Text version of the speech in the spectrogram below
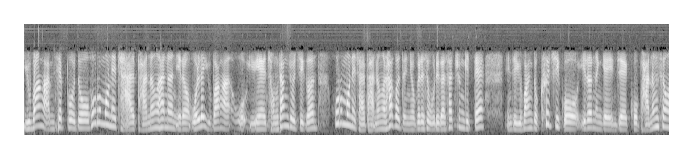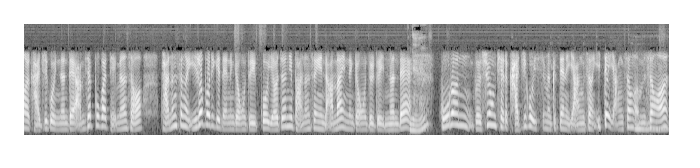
유방 암세포도 호르몬에 잘 반응하는 이런 원래 유방의 정상 조직은 호르몬에 잘 반응을 하거든요. 그래서 우리가 사춘기 때 이제 유방도 커지고 이러는 게 이제 그 반응성을 가지고 있는데 암세포가 되면서 반응성을 잃어버리게 되는 경우도 있고 여전히 반응성이 남아 있는 경우들도 있는데 네. 그런 그 수용체를 가지고 있으면 그때는 양성 이때 양성 음성은 음.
